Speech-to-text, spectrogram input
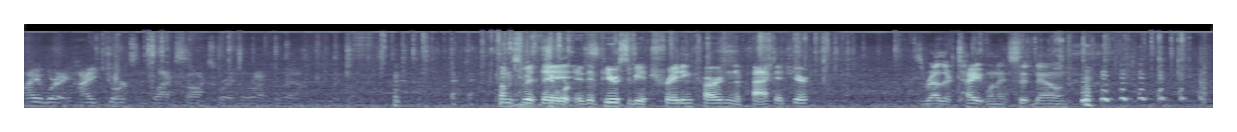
high wearing high jorts and black socks wearing the rock the mask. Comes with a. Shorts. It appears to be a trading card in a package here. It's rather tight when I sit down.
